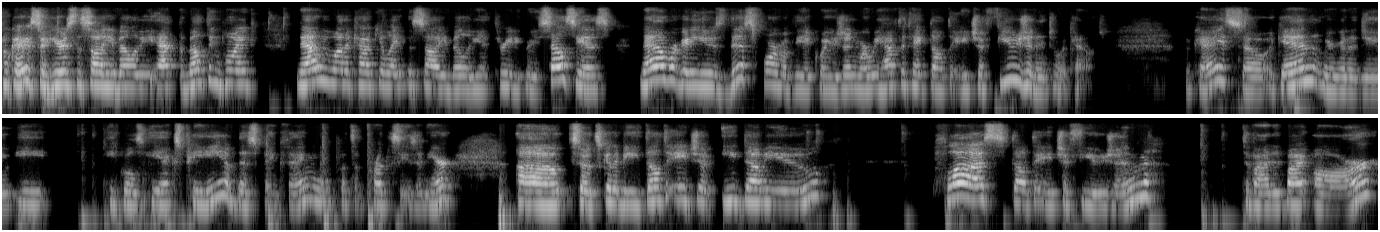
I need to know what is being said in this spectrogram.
Okay, so here's the solubility at the melting point. Now we want to calculate the solubility at three degrees Celsius. Now we're going to use this form of the equation where we have to take delta H of fusion into account. Okay, so again, we're going to do E equals EXP of this big thing. We'll put some parentheses in here. Uh, so it's going to be delta H of EW plus delta H of fusion divided by R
